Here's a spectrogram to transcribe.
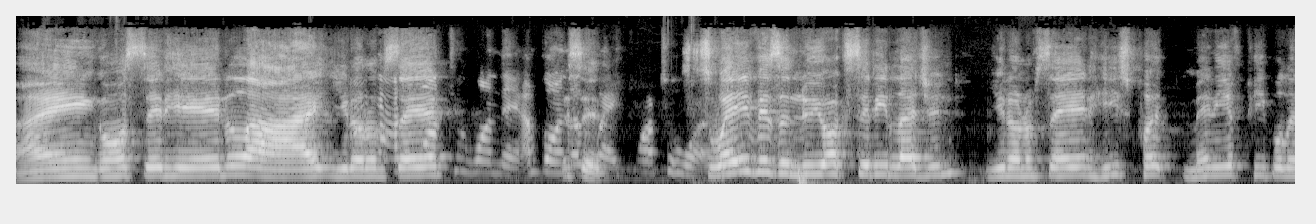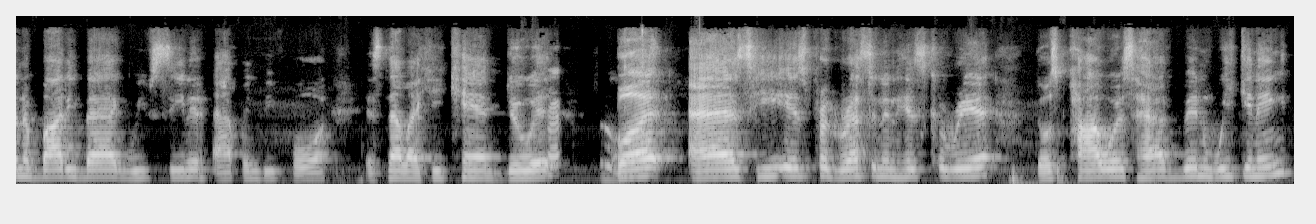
I ain't gonna sit here and lie. You know what I'm saying? Two one. Then I'm going Listen, way. Two one. Swave is a New York City legend. You know what I'm saying? He's put many of people in a body bag. We've seen it happen before. It's not like he can't do it. But as he is progressing in his career, those powers have been weakening.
